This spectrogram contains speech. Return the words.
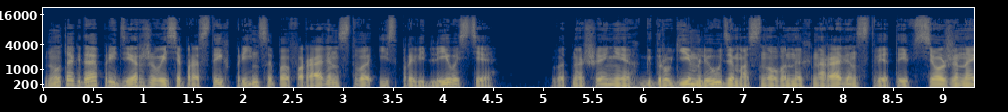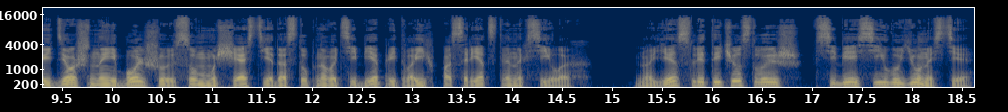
ну тогда придерживайся простых принципов равенства и справедливости. В отношениях к другим людям, основанных на равенстве, ты все же найдешь наибольшую сумму счастья, доступного тебе при твоих посредственных силах. Но если ты чувствуешь в себе силу юности,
